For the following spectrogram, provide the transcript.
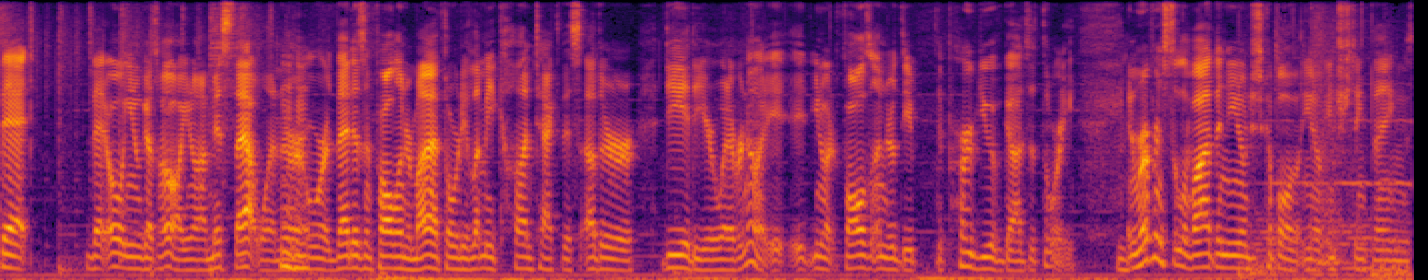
that that oh, you know, guys, oh, you know, I missed that one, or, or that doesn't fall under my authority. Let me contact this other deity or whatever. No, it, it you know, it falls under the the purview of God's authority. In reference to Leviathan, you know, just a couple of you know interesting things.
